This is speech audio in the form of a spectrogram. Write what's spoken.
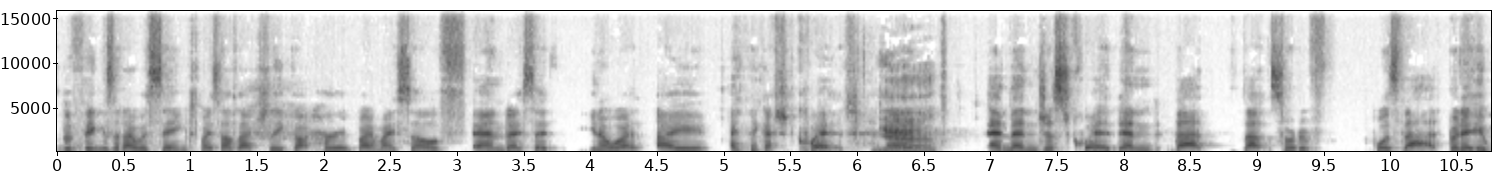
the things that I was saying to myself actually got heard by myself. And I said, you know what? I, I think I should quit. Yeah. And, and then just quit. And that, that sort of was that but it, it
